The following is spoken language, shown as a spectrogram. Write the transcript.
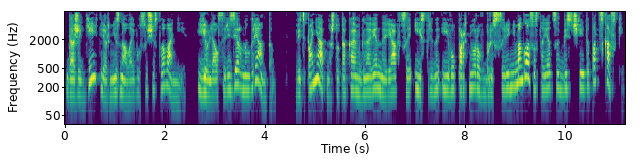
Даже Гейтлер не знал о его существовании являлся резервным вариантом. Ведь понятно, что такая мгновенная реакция Истрина и его партнеров в Брюсселе не могла состояться без чьей-то подсказки.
